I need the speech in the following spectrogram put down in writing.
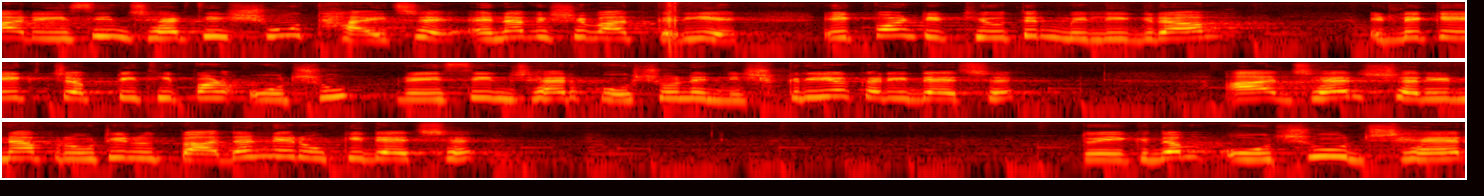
આ રેસિન ઝેરથી શું થાય છે? એના વિશે વાત કરીએ. એક પોઈન્ટ ઇઠ્યોતેર મિલીગ્રામ એટલે કે એક ચપટીથી પણ ઓછું રેસિન ઝેર કોષોને નિષ્ક્રિય કરી દે છે. આ ઝેર શરીરના પ્રોટીન ઉત્પાદનને રોકી દે છે. તો એકદમ ઓછું ઝેર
